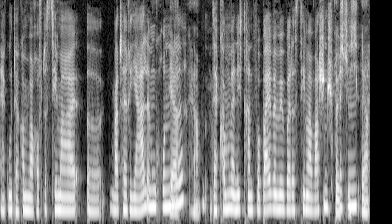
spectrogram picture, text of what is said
ja gut, da kommen wir auch auf das Thema äh, Material im Grunde. Ja, ja. Da kommen wir nicht dran vorbei, wenn wir über das Thema Waschen sprechen. Richtig, ja.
